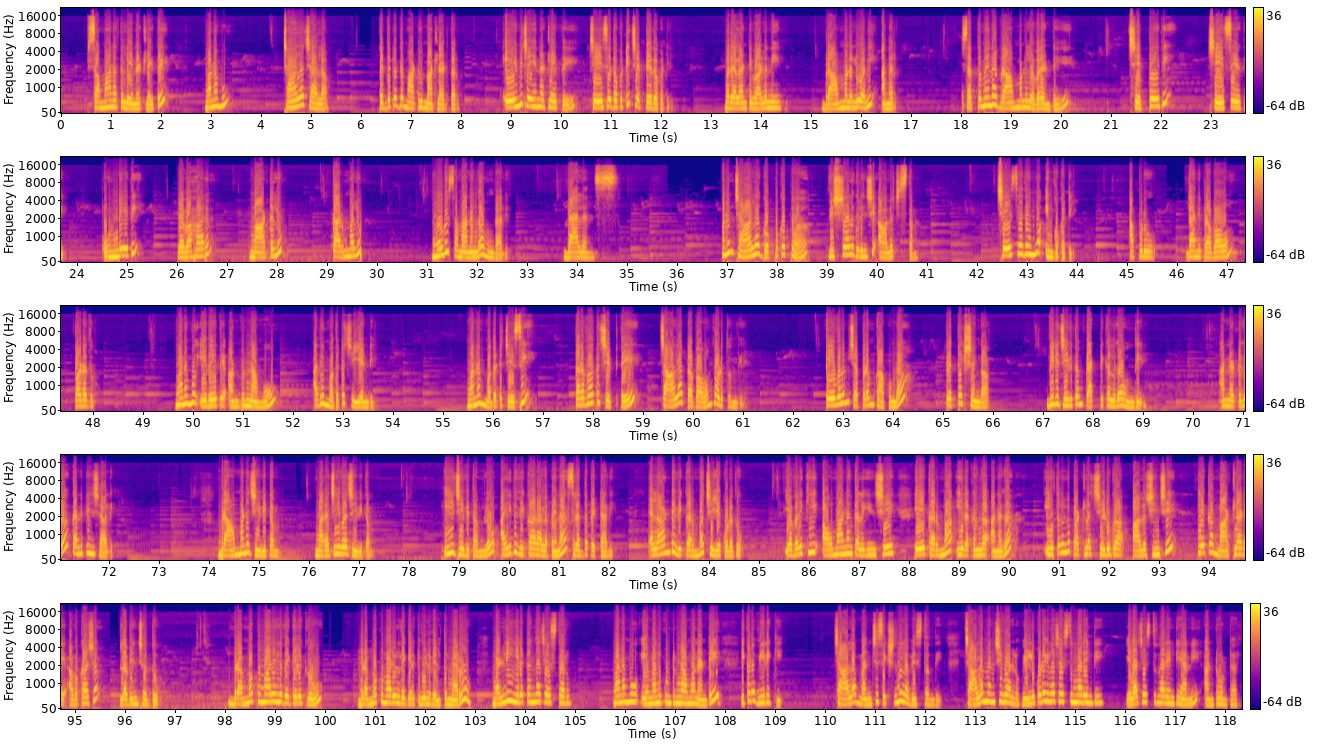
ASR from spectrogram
సమానత లేనట్లయితే మనము చాలా చాలా పెద్ద పెద్ద మాటలు మాట్లాడతారు. ఏమి చేయనట్లయితే చేసేదొకటి చెప్పేదొకటి. మరి అలాంటి వాళ్ళని బ్రాహ్మణులు అని అనరు. సత్యమైన బ్రాహ్మణులు ఎవరంటే చెప్పేది చేసేది ఉండేది వ్యవహారం మాటలు కర్మలు మూడు సమానంగా ఉండాలి. బ్యాలెన్స్ మనం చాలా గొప్ప గొప్ప విషయాల గురించి ఆలోచిస్తాం. చేసేదేమో ఇంకొకటి. అప్పుడు దాని ప్రభావం పడదు. మనము ఏదైతే అంటున్నామో అది మొదట చెయ్యండి. మనం మొదట చేసి తర్వాత చెప్తే చాలా ప్రభావం పడుతుంది. కేవలం చెప్పడం కాకుండా ప్రత్యక్షంగా వీరి జీవితం ప్రాక్టికల్గా ఉంది అన్నట్టుగా కనిపించాలి. బ్రాహ్మణ జీవితం మరజీవ జీవితం. ఈ జీవితంలో ఐదు వికారాలపైన శ్రద్ధ పెట్టాలి. ఎలాంటి వికర్మ చెయ్యకూడదు ఎవరికి అవమానం కలిగించే ఏ కర్మ ఈ రకంగా అనగా ఇతరుల పట్ల చెడుగా ఆలోచించే లేక మాట్లాడే అవకాశం లభించొద్దు. బ్రహ్మకుమారుల దగ్గరకు బ్రహ్మకుమారుల దగ్గరికి వీళ్ళు వెళ్తున్నారు మళ్ళీ ఈ రకంగా చేస్తారు. మనము ఏమనుకుంటున్నాము అని అంటే ఇక్కడ వీరికి చాలా మంచి శిక్షణ లభిస్తుంది. చాలా మంచి వాళ్ళు వీళ్ళు కూడా ఇలా చేస్తున్నారేంటి? ఇలా చేస్తున్నారేంటి అని అంటూ ఉంటారు.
